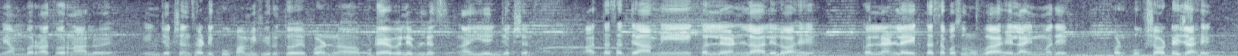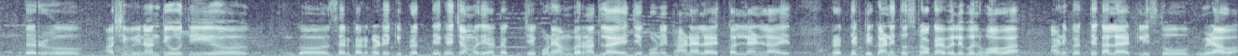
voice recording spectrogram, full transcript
मी अंबरनाथवरून आलो आहे इंजेक्शनसाठी खूप आम्ही फिरतो आहे पण कुठे अवेलेबलच नाही आहे इंजेक्शन आता सध्या आम्ही कल्याणला आलेलो आहे. कल्याणला एक तासापासून उभं आहे लाईनमध्ये पण खूप शॉर्टेज आहे. तर अशी विनंती होती ग सरकारकडे की प्रत्येक ह्याच्यामध्ये आता जे कोणी अंबरनाथला आहेत जे कोणी ठाण्याला आहेत कल्याणला आहेत प्रत्येक ठिकाणी तो स्टॉक अवेलेबल व्हावा आणि प्रत्येकाला ॲटलिस्ट तो मिळावा.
